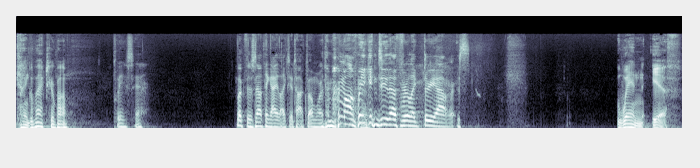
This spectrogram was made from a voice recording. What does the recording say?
Can I go back to your mom? Please, yeah. Look, there's nothing I like to talk about more than my mom. We can do that for like three hours. When, if,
